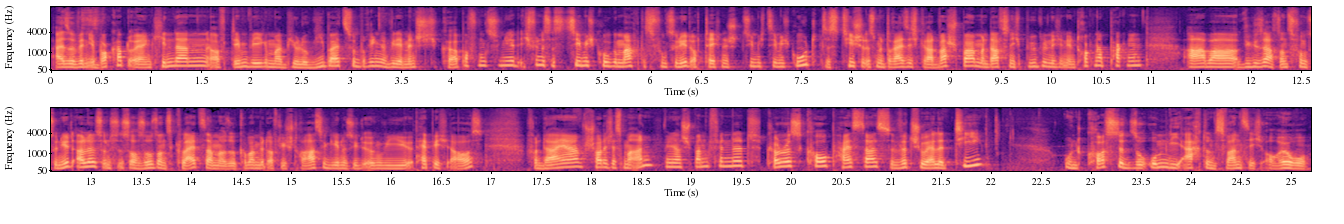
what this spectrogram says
Also wenn ihr Bock habt, euren Kindern auf dem Wege mal Biologie beizubringen und wie der menschliche Körper funktioniert, ich finde, es ist ziemlich cool gemacht. Es funktioniert auch technisch ziemlich, ziemlich gut. Das T-Shirt ist mit 30 Grad waschbar, man darf es nicht bügeln, nicht in den Trockner packen. Aber wie gesagt, sonst funktioniert alles und es ist auch so sonst kleidsam. Also kann man mit auf die Straße gehen, es sieht irgendwie peppig aus. Von daher schaut euch das mal an, wenn ihr das spannend findet. Curoscope heißt das, Virtuality und kostet so um die 28 Euro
